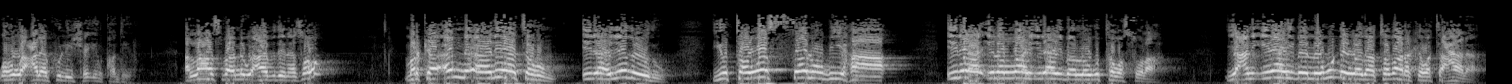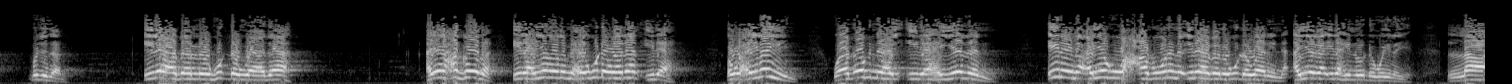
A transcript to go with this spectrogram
wa huwa calى kuli shayin qadiir allahaas baa anagu caabudayna soo marka ana aalihatahum ilaahyadoodu yutawasalu biha ilah ila llahi ilahay baa loogu tawasulaa yani ilaahay baa loogu dhawaadaa tabaaraka wa tacaala. Majeedaan ilaah baa loogu dhawaadaa. Ayaga xaggooda ilaahyadooda maxay ugu dhawaadaan ilaah. Oo waxay leeyihiin waan ognahay ilaahyadan inayna ayagu wax abuurina ilah baan ugu dhawaanayna ayagaa ilahay noo dhawaynaya. Laa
